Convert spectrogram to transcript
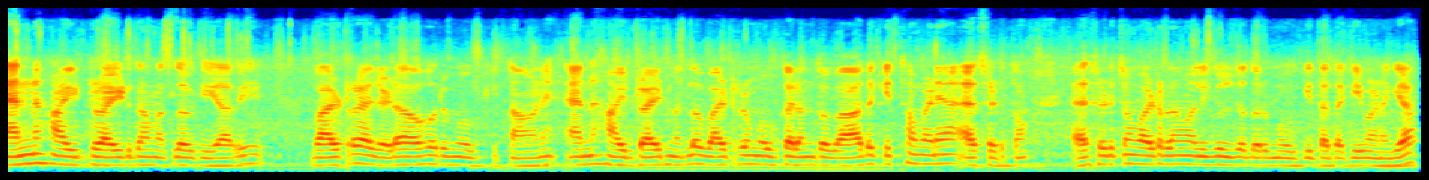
ਐਨਹਾਈਡਰਾਈਡ ਦਾ ਮਤਲਬ ਕੀ ਆ ਵੀ ਵਾਟਰ ਹੈ ਜਿਹੜਾ ਉਹ ਰਿਮੂਵ ਕੀਤਾ ਉਹਨੇ। ਐਨਹਾਈਡਰਾਈਡ ਮਤਲਬ ਵਾਟਰ ਰਿਮੂਵ ਕਰਨ ਤੋਂ ਬਾਅਦ ਕਿੱਥੋਂ ਬਣਿਆ? ਐਸਿਡ ਤੋਂ। ਐਸਿਡ ਚੋਂ ਵਾਟਰ ਦਾ ਮੋਲੀਕਿਊਲ ਜਦੋਂ ਰਿਮੂਵ ਕੀਤਾ ਤਾਂ ਕੀ ਬਣ ਗਿਆ?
